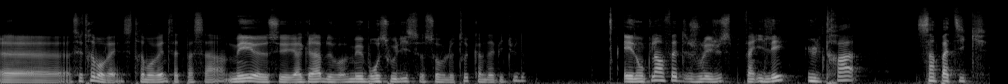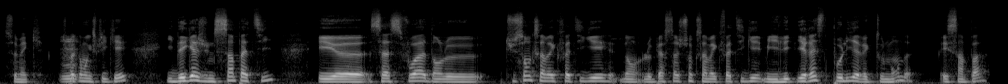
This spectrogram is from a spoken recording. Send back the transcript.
Euh, c'est très mauvais, c'est très mauvais, ne faites pas ça. Mais euh, c'est agréable de voir. Mais Bruce Willis sauve le truc comme d'habitude. Et donc là, en fait, je voulais juste. Enfin, il est ultra sympathique, ce mec. Je sais pas Mm. comment expliquer. Il dégage une sympathie et euh, ça se voit dans le. Tu sens que c'est un mec fatigué. Dans le personnage, tu sens que c'est un mec fatigué, mais il reste poli avec tout le monde et sympa.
